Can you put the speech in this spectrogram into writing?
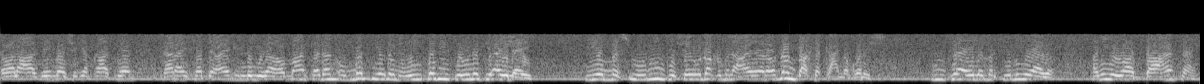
xoolahaasay meesha ka qaateen kanay ka dhaceen in la yidhaaho maanta dhan ummadii o dhan haybadii dawladdii ay lahayd iyo mas'uuliyiintii say u dhaqmi lahaayeen oo dhan baa ka kac noqonaysa nin jaahila markii la yidhaahdo adiga waad baahan tahay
